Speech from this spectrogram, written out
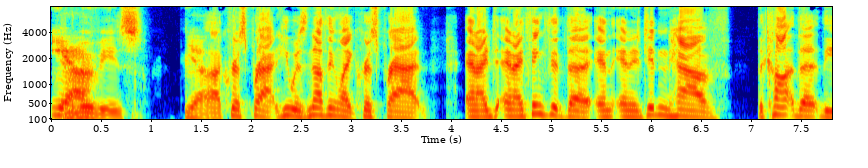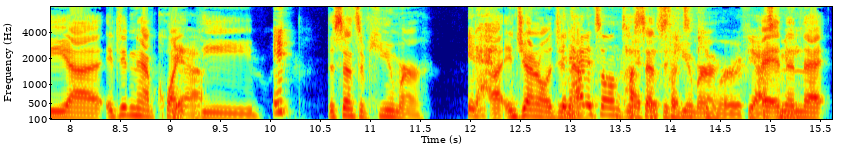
in yeah, the movies. yeah, Uh, Chris Pratt. He was nothing like Chris Pratt, and I and I think that the and and it didn't have the con the the uh it didn't have quite Yeah. the it the sense of humor it uh, had, in general. It it didn't had have its own the type of sense of humor, if you ask and me. then that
